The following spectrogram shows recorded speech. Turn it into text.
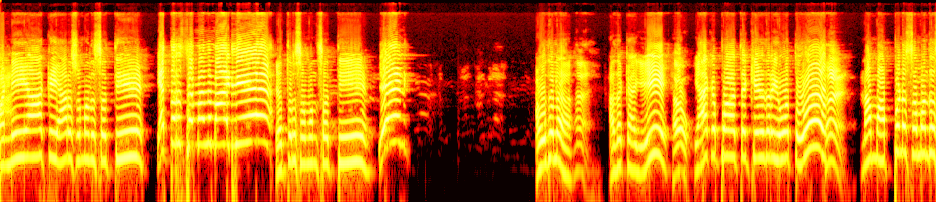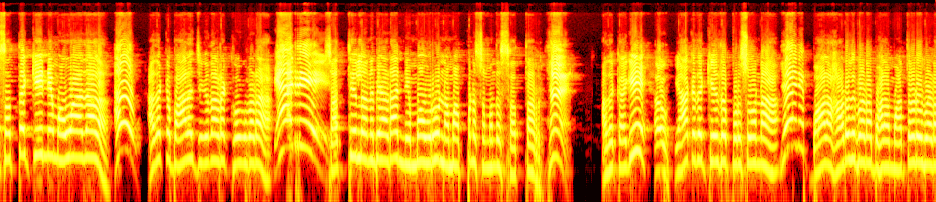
ಮಣ್ಣಿ ಯಾಕೆ ಯಾರ ಸಂಬಂಧ ಸತ್ತಿ? ಎತ್ತರ ಸಂಬಂಧ ಮಾಡಿದಿ? ಎತ್ತರ ಸಂಬಂಧ ಸತ್ತಿ? ಏನ್? ಹೌದಲ್ಲ? ಅದಕ್ಕಾಗಿ. ಯಾಕಪ್ಪ ಅಂತ ಕೇಳಿದ್ರೆ ಇವತ್ತು ನಮ್ಮ ಅಪ್ಪನ ಸಂಬಂಧ ಸತ್ತಕ್ಕಿ ನಿಮ್ಮ ಅವ್ವ ಅದಾಳ. ಅದಕ್ಕೆ ಬಹಳ ಜಿಗದಾಡಕ್ ಹೋಗ್ಬೇಡ. ಸತ್ತಿಲ್ಲ ಅನ್ಬೇಡ ನಿಮ್ಮವರು ನಮ್ಮ ಅಪ್ಪನ ಸಂಬಂಧ ಸತ್ತಾರ. ಅದಕ್ಕಾಗಿ. ಯಾಕದ ಕೇಳಿದ ಪರಸೋನ? ಏನಿಪ್ಪ? ಬಹಳ ಹಾಡೋದು ಬೇಡ ಬಹಳ ಮಾತಾಡೋದು ಬೇಡ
